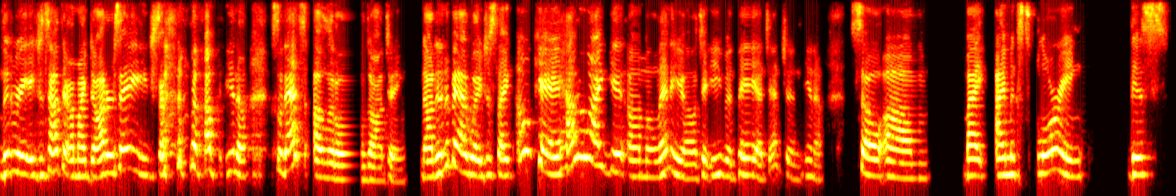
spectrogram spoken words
literary agents out there are my daughter's age. So you know, so that's a little daunting. Not in a bad way, just like, okay, how do I get a millennial to even pay attention? You know. So um my I'm exploring this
